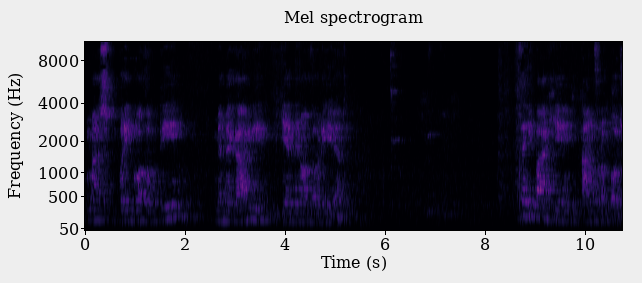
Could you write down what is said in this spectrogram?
μας πρικοδοτεί με μεγάλη γενεοδορία. Δεν υπάρχει άνθρωπος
